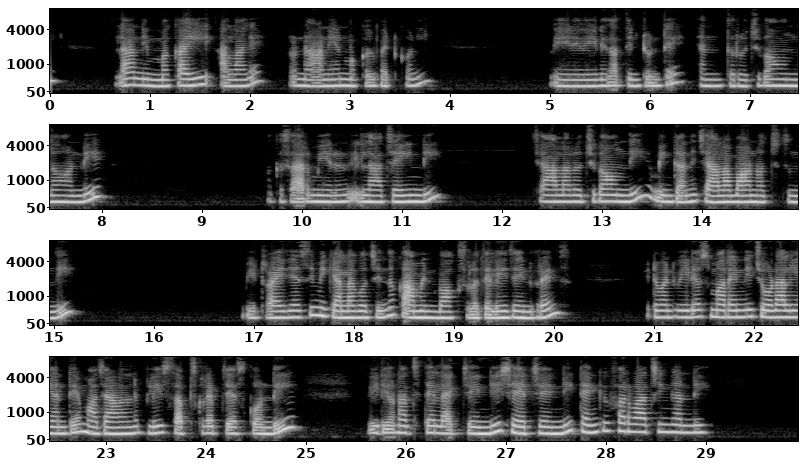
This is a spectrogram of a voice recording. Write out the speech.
ఇలా నిమ్మకాయ అలాగే రెండు ఆనియన్ ముక్కలు పెట్టుకొని వేడి వేడిగా తింటుంటే ఎంత రుచిగా ఉందో అండి. ఒకసారి మీరు ఇలా చేయండి. చాలా రుచిగా ఉంది. మీకు కానీ చాలా బాగా నచ్చుతుంది. మీరు ట్రై చేసి మీకు ఎలాగొచ్చిందో కామెంట్ బాక్స్లో తెలియజేయండి ఫ్రెండ్స్. ఇటువంటి వీడియోస్ మరిన్ని చూడాలి అంటే మా ఛానల్ని ప్లీజ్ సబ్స్క్రైబ్ చేసుకోండి. వీడియో నచ్చితే లైక్ చేయండి షేర్ చేయండి. థ్యాంక్ ఫర్ వాచింగ్ అండి.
